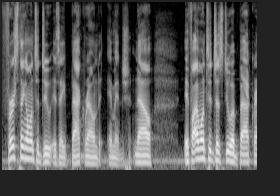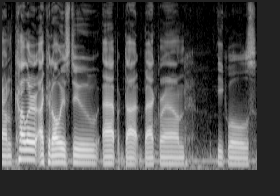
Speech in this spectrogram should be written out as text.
first thing I want to do is a background image. Now, if I want to just do a background color, I could always do app.background equals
